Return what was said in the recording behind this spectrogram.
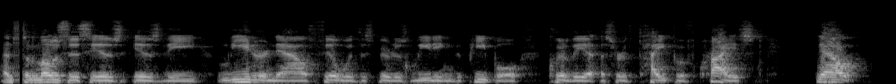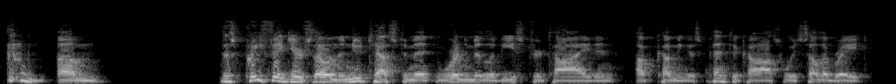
and so Moses is is the leader now, filled with the Spirit, is leading the people, clearly a, a sort of type of Christ. Now. um, this prefigures, though, in the New Testament, we're in the middle of Eastertide and upcoming is Pentecost. We celebrate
